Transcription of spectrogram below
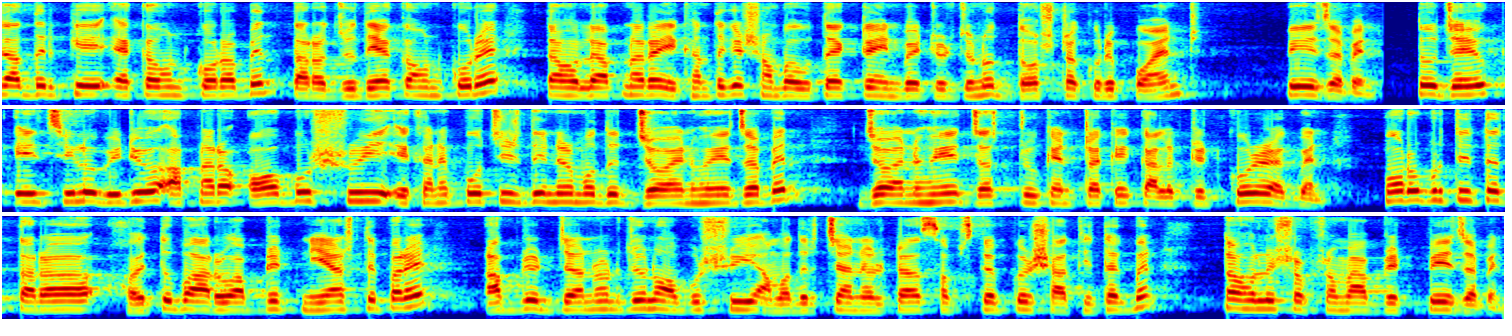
যাদেরকে অ্যাকাউন্ট করাবেন, তারা যদি অ্যাকাউন্ট করে, তাহলে আপনারা এখান থেকে সম্ভবত একটা ইনভাইটের জন্য দশটা করে পয়েন্ট পেয়ে যাবেন। তো যাই হোক, এই ছিল ভিডিও আপনারা অবশ্যই এখানে পঁচিশ দিনের মধ্যে জয়েন হয়ে যাবেন। জয়েন হয়ে জাস্ট টু টোকেনটাকে কালেক্টেড করে রাখবেন। পরবর্তীতে তারা হয়তো বা আরও আপডেট নিয়ে আসতে পারে। আপডেট জানার জন্য অবশ্যই আমাদের চ্যানেলটা সাবস্ক্রাইব করে সাথে থাকবেন। তাহলে সবসময় আপডেট পেয়ে যাবেন।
